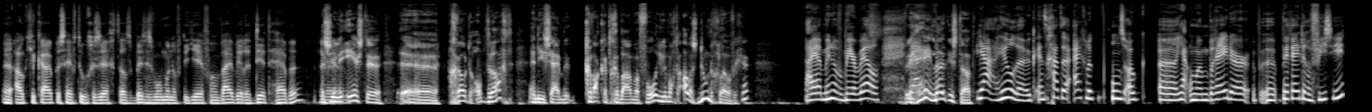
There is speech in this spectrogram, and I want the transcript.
Eh Aukje Kuipers heeft toen gezegd als businesswoman of the year van wij willen dit hebben. Dat is Eh, jullie eerste eh, grote opdracht. En die zijn kwak het gebouw maar vol. Jullie mochten alles doen, geloof ik, hè? Nou ja, min of meer wel. Ja, Heel leuk is dat. Ja, heel leuk. En het gaat er eigenlijk ons ook eh, ja, om een breder, eh, bredere visie.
